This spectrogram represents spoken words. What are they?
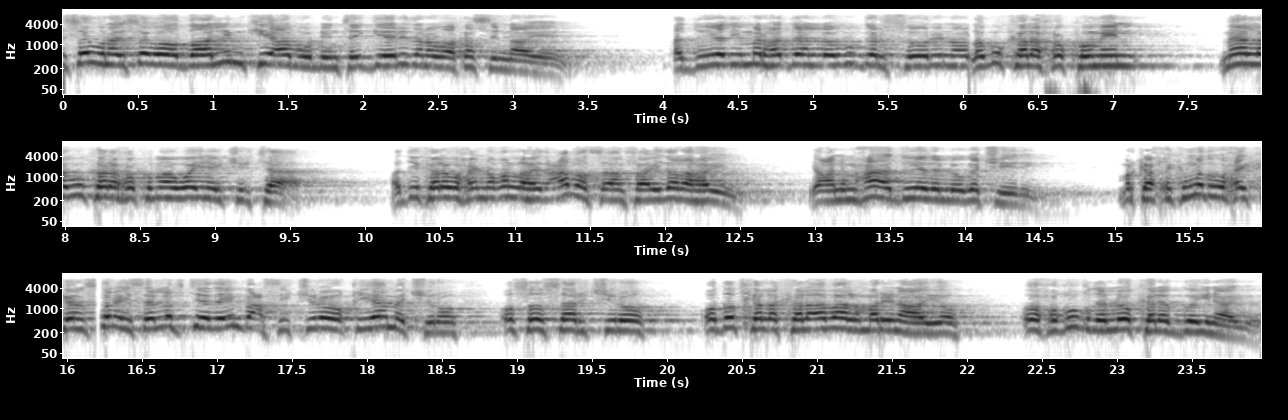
isaguna isagoo daalimkii abuu dhintay geeridana waa ka sinnaayeen. Adduunyadii mar haddaan loogu garsoorin oo lagu kala xukumin meel lagu kala xukumaa waa inay jirtaa. Haddii kale waxay noqon lahayd cabas aan faa'iido lahayn yacni maxaa adduunyada looga jeeday? Marka xikmadu waxay keensanaysaa lafteeda in bacsi jiro oo qiyaama jiro oo soo saar jiro oo dadka la kala abaal marinaayo oo xuquuqda loo kala goynaayo.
